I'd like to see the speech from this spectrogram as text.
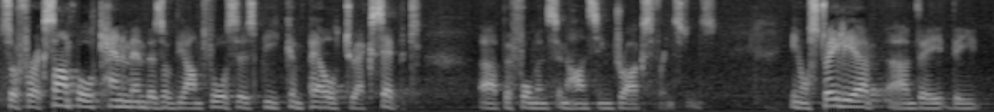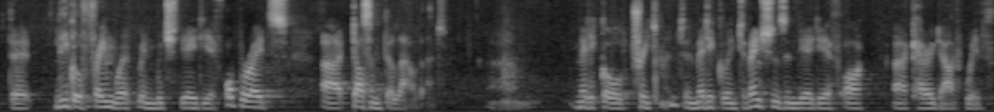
So, for example, can members of the armed forces be compelled to accept uh, performance enhancing drugs, for instance? In Australia, uh, the, the, the, legal framework in which the ADF operates uh, doesn't allow that. Um, medical treatment and medical interventions in the ADF are uh, carried out with,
